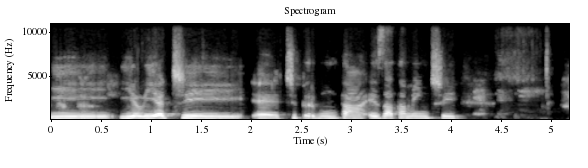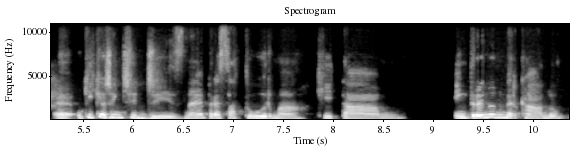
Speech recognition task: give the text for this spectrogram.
E, e eu ia te, é, te perguntar exatamente é, o que, que a gente diz né, para essa turma que está entrando no mercado,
